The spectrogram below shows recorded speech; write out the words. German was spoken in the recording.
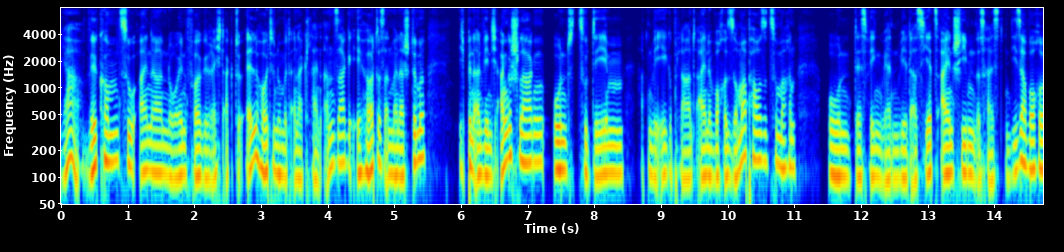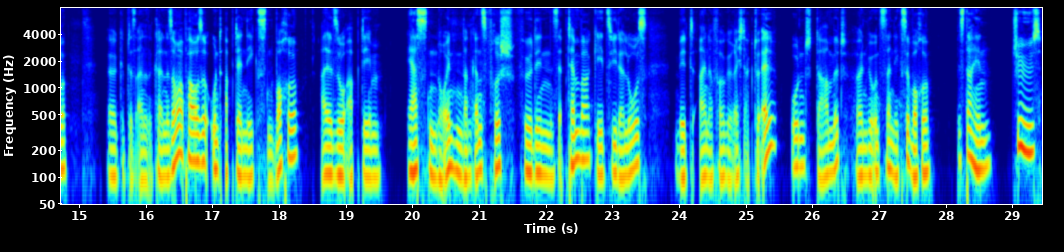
Ja, willkommen zu einer neuen Folge recht aktuell. Heute nur mit einer kleinen Ansage. Ihr hört es an meiner Stimme. Ich bin ein wenig angeschlagen und zudem hatten wir eh geplant, eine Woche Sommerpause zu machen. Und deswegen werden wir das jetzt einschieben. Das heißt, in dieser Woche äh, gibt es eine kleine Sommerpause und ab der nächsten Woche, also ab dem 1.9. dann ganz frisch für den September, geht es wieder los mit einer Folge recht aktuell. Und damit hören wir uns dann nächste Woche. Bis dahin. Tschüss.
